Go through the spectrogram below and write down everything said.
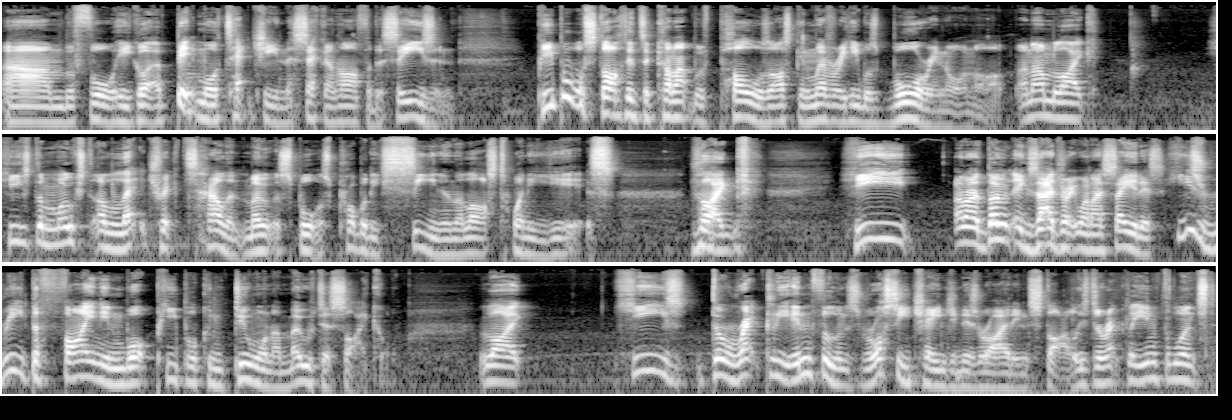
Um, before he got a bit more tetchy in the second half of the season, people were starting to come up with polls asking whether he was boring or not, and I'm like he's the most electric talent motorsport has probably seen in the last 20 years. Like, he, and I don't exaggerate when I say this, he's redefining what people can do on a motorcycle. Like, he's directly influenced Rossi changing his riding style. He's directly influenced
